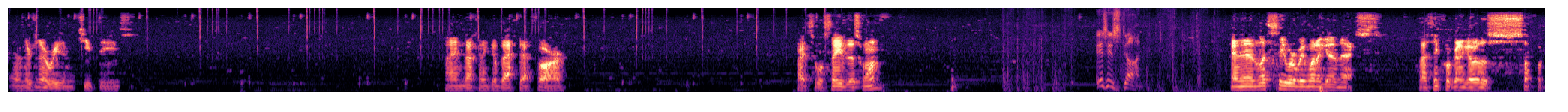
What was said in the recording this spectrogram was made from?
And there's no reason to keep these. I am not going to go back that far. Alright, so we'll save this one. It is done. And then let's see where we want to go next. I think we're going to go to the Suffolk.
